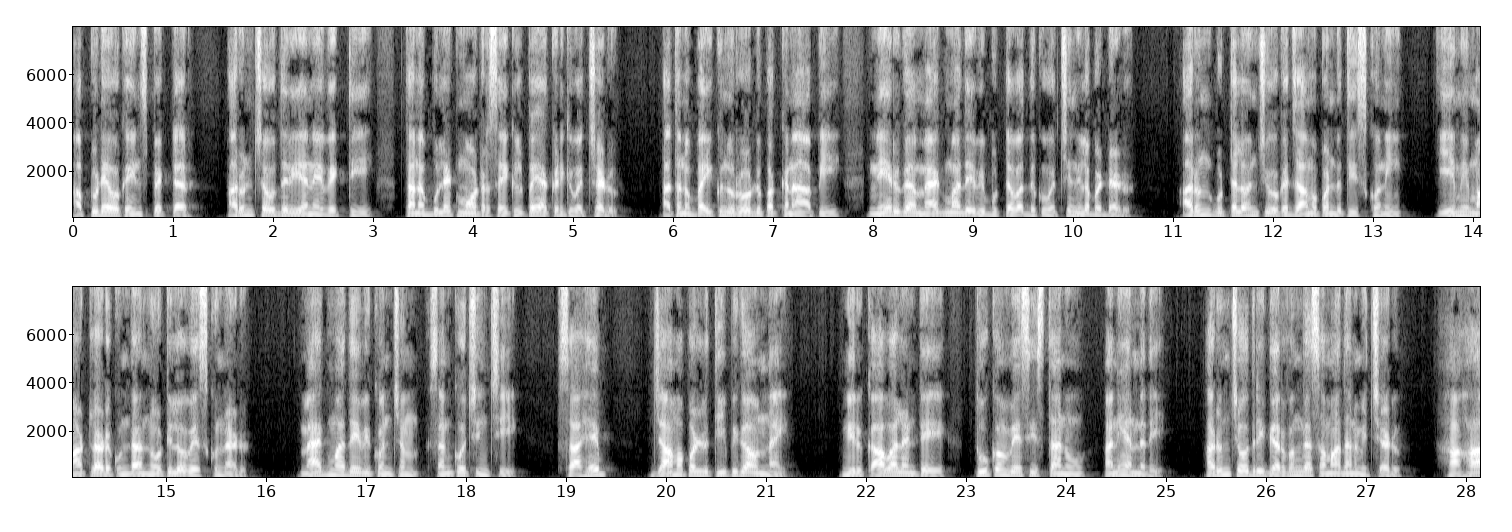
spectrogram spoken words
అప్పుడే ఒక ఇన్స్పెక్టర్ అరుణ్ చౌదరి అనే వ్యక్తి తన బుల్లెట్ మోటార్ సైకిల్పై అక్కడికి వచ్చాడు. అతను బైకును రోడ్డు పక్కన ఆపి నేరుగా మ్యాగ్మాదేవి బుట్ట వద్దకు వచ్చి నిలబడ్డాడు. అరుణ్ బుట్టలోంచి ఒక జామపండు తీసుకొని ఏమీ మాట్లాడకుండా నోటిలో వేసుకున్నాడు. మ్యాగ్మాదేవి కొంచెం సంకోచించి సాహెబ్ జామపళ్ళు తీపిగా ఉన్నాయి. మీరు కావాలంటే తూకం వేసి ఇస్తాను అని అన్నది. అరుణ్ చౌదరి గర్వంగా సమాధానమిచ్చాడు. హాహా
